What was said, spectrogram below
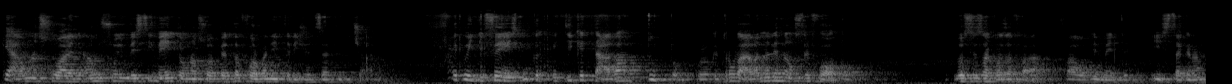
che ha, sua, ha un suo investimento, una sua piattaforma di intelligenza artificiale. E quindi Facebook etichettava tutto quello che trovava nelle nostre foto, lo stessa cosa fa, fa ovviamente Instagram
